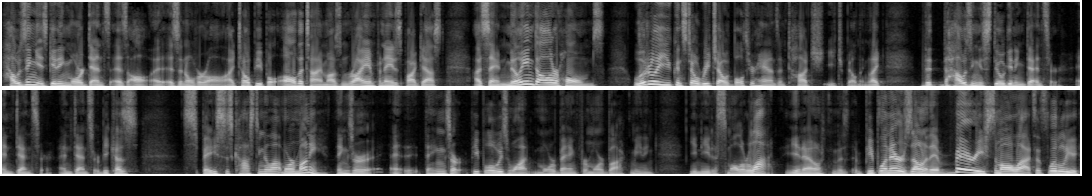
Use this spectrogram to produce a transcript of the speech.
Housing is getting more dense as all as an overall. I tell people all the time. I was in Ryan Pineda's podcast. I was saying million dollar homes. Literally, you can still reach out with both your hands and touch each building. Like the the housing is still getting denser and denser and denser because space is costing a lot more money. Things are eh, things are people always want more bang for more buck. Meaning you need a smaller lot. You know, people in Arizona, they have very small lots. It's literally,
